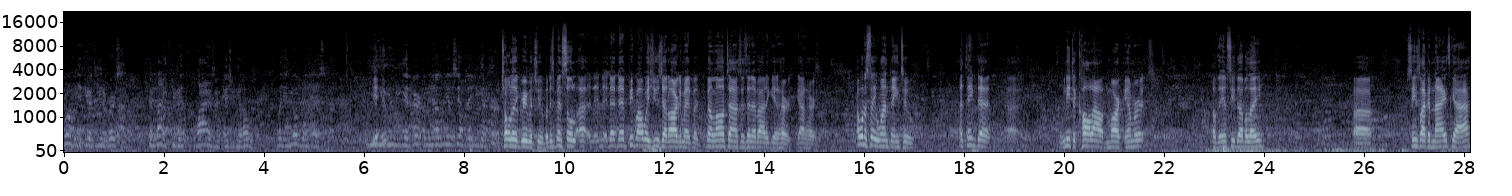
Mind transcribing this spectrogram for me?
normally if you're at the university in life you get wiser as you get older. But in your business, you, you, you get hurt. I mean, you know, you? You get hurt. Totally agree with you, but it's been so. Uh, th- th- th- people always use that argument, but it's been a long time since anybody get hurt, got hurt. I want to say one thing too. I think that uh, we need to call out Mark Emmert of the NCAA. Uh, seems like a nice guy.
